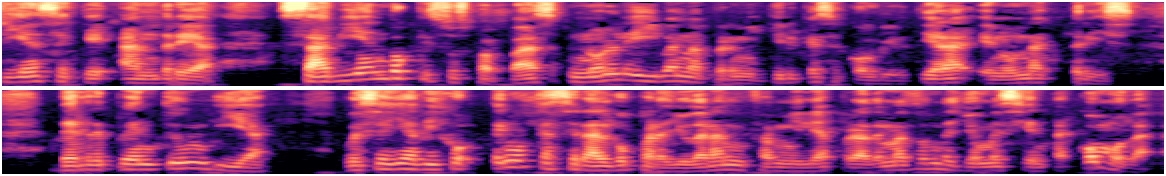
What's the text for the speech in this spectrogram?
Fíjense que Andrea, sabiendo que sus papás no le iban a permitir que se convirtiera en una actriz, de repente un día, pues ella dijo, tengo que hacer algo para ayudar a mi familia, pero además donde yo me sienta cómoda.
